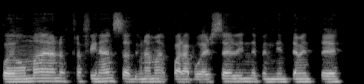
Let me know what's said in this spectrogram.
podemos manejar nuestras finanzas para poder ser independientemente,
